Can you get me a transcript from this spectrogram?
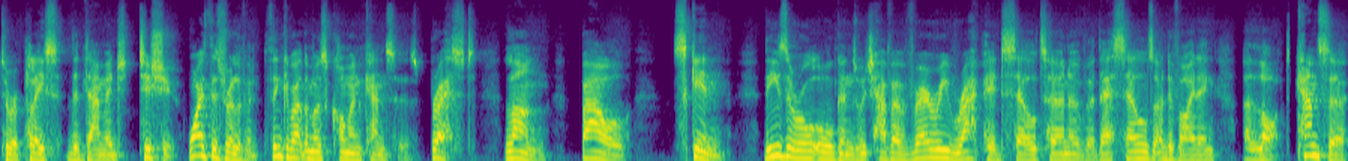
to replace the damaged tissue. Why is this relevant? Think about the most common cancers breast, lung, bowel, skin. These are all organs which have a very rapid cell turnover. Their cells are dividing a lot. Cancer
